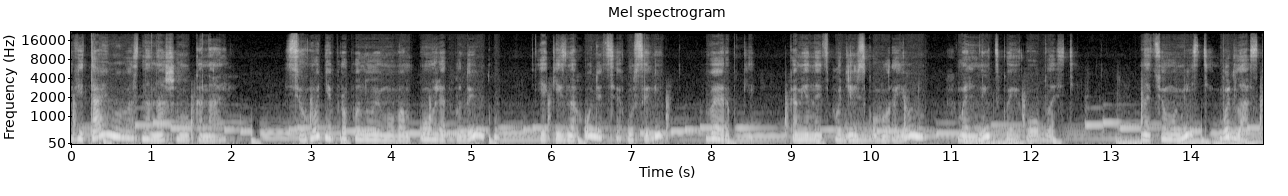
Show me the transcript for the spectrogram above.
Вітаємо вас на нашому каналі. Сьогодні пропонуємо вам огляд будинку, який знаходиться у селі Вербки Кам'янець-Подільського району Хмельницької області. На цьому місці, будь ласка,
